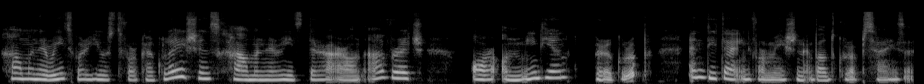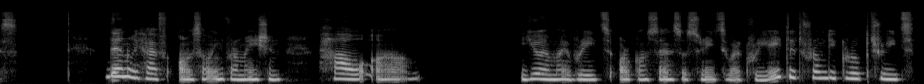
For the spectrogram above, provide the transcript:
how many reads were used for calculations, how many reads there are on average or on median per group, and detailed information about group sizes. Then we have also information how um, UMI reads or consensus reads were created from the group reads,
